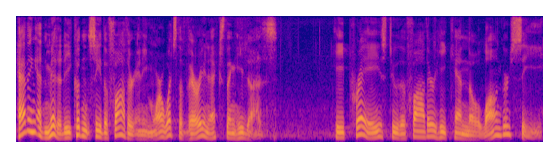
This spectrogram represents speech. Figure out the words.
Having admitted he couldn't see the Father anymore, what's the very next thing he does? He prays to the Father he can no longer see.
